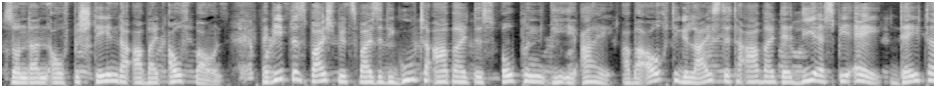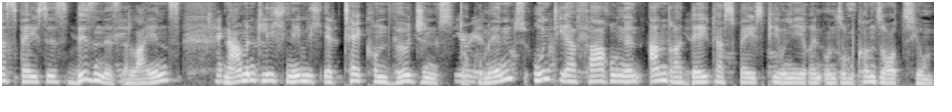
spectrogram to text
sondern auf bestehender Arbeit aufbauen. Da gibt es beispielsweise die gute Arbeit des Open DEI, aber auch die geleistete Arbeit der DSBA, Data Spaces Business Alliance, namentlich nämlich ihr Tech Convergence Dokument und die Erfahrungen anderer Data Space Pioniere in unserem Konsortium.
